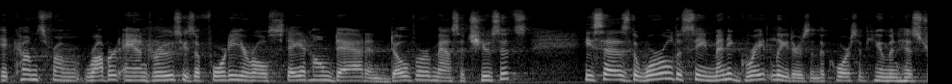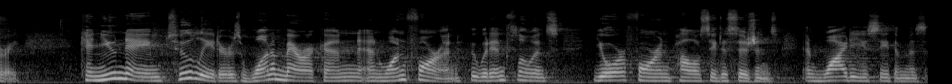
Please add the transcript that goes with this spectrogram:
It comes from Robert Andrews. He's a 40 year old stay at home dad in Dover, Massachusetts. He says the world has seen many great leaders in the course of human history. Can you name two leaders, one American and one foreign, who would influence your foreign policy decisions? And why do you see them as,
